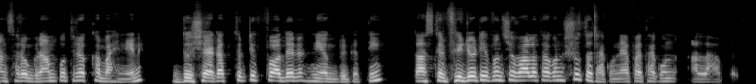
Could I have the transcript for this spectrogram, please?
আনসার ও গ্রাম প্রতিরক্ষা বাহিনীর দুশো একাত্তরটি পদের নিয়োগ বিজ্ঞপ্তি। তো আজকের ভিডিওটি পর্যন্ত। ভালো থাকুন, সুস্থ থাকুন এফআই থাকুন। আল্লাহ হাফেজ।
